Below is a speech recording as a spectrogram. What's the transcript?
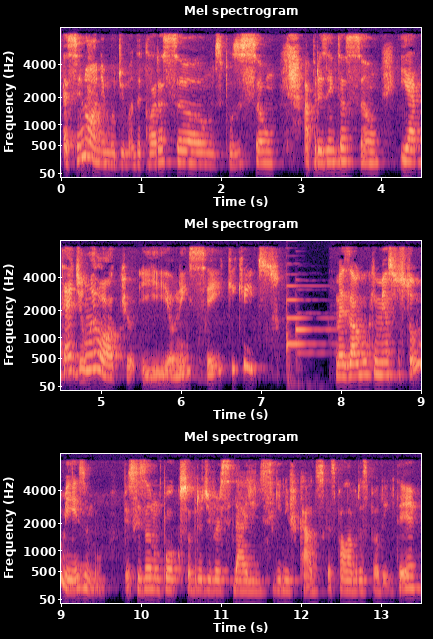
é sinônimo de uma declaração, exposição, apresentação e até de um elóquio. E eu nem sei o que, que é isso. Mas algo que me assustou mesmo, pesquisando um pouco sobre a diversidade de significados que as palavras podem ter,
